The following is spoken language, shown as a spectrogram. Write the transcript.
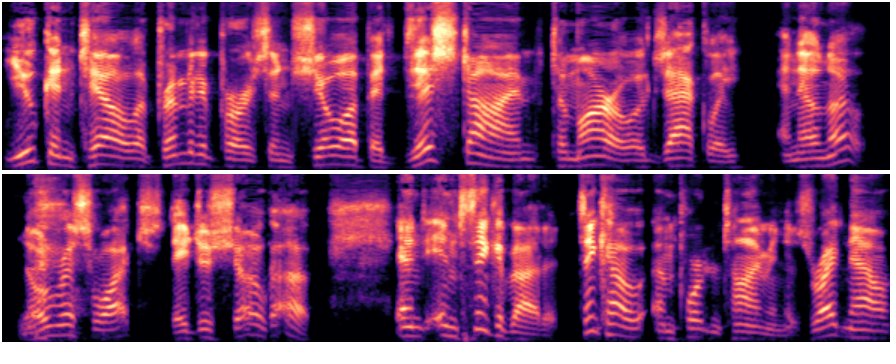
you can tell a primitive person show up at this time tomorrow exactly, and they'll know. No wristwatch, they just show up. And and think about it. Think how important timing is. Right now,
